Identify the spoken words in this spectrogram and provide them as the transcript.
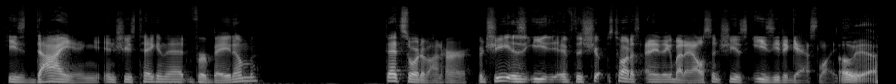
He's dying, and she's taking that verbatim. That's sort of on her. But she is, e- if the show's taught us anything about Alicent, she is easy to gaslight. Oh yeah.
